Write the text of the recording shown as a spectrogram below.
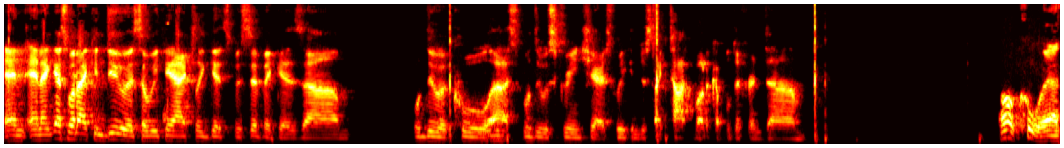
And and I guess what I can do is so we can actually get specific is um, we'll do a cool uh, we'll do a screen share so we can just like talk about a couple different um oh cool. Yeah,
